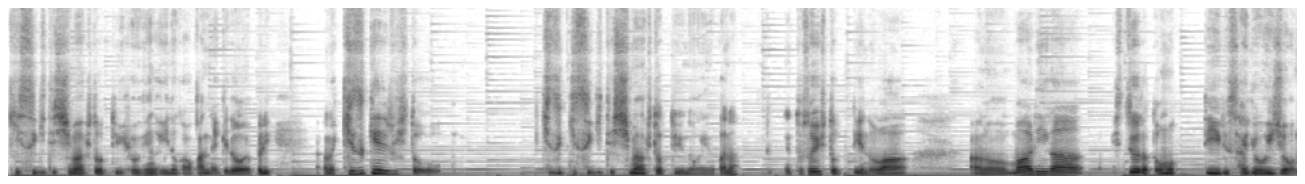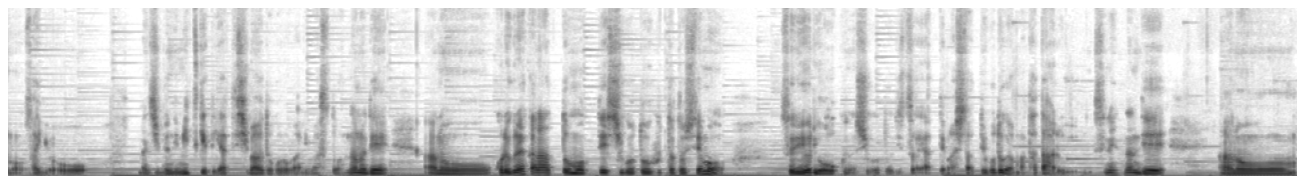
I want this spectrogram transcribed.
きすぎてしまう人っていう表現がいいのかわかんないけど、やっぱりあの気づける人、気づきすぎてしまう人っていうのがいいのかな。えっと、そういう人っていうのは、あの、周りが必要だと思っている作業以上の作業を、まあ、自分で見つけてやってしまうところがありますと。なので、あの、これぐらいかなと思って仕事を振ったとしても、それより多くの仕事を実はやってましたっていうことが、まあ、多々あるんですね。なんで、あの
